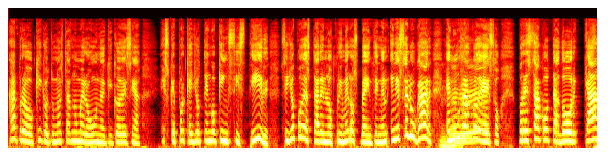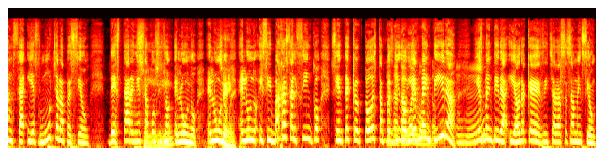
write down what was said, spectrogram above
ah, pero Kiko, tú no estás número uno. Y Kiko decía, es que porque yo tengo que insistir. Si yo puedo estar en los primeros 20, en, el- en ese lugar, en un rango de eso, pero es agotador, cansa y es mucha la presión de estar en esa Sí. posición, el uno, el uno, Sí. el uno. Y si bajas al 5, sientes que todo está perdido. Y es mundo. mentira. Y es mentira. Y ahora que Richard hace esa mención,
